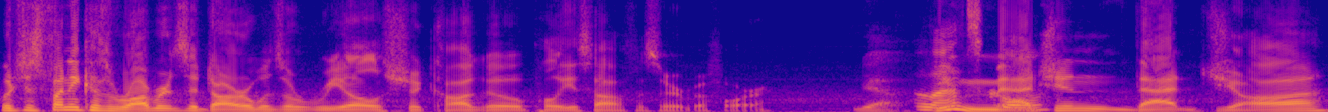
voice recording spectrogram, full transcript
which is funny because Robert Z'Dar was a real Chicago police officer before. Yeah Oh, Can that's you cool. imagine that jaw?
